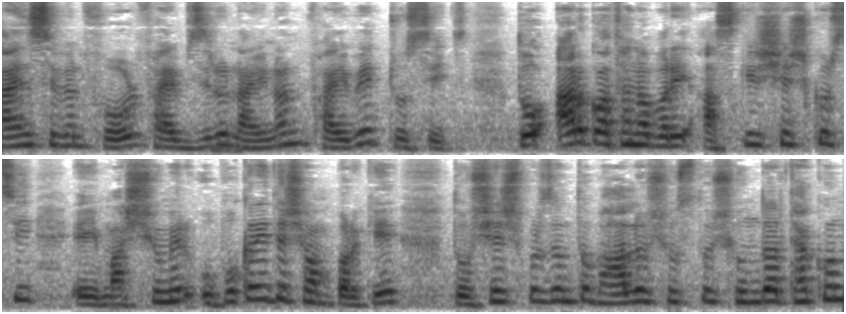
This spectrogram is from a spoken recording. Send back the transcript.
nine seven four five zero nine one five eight two six তো আর কথা না বলে আজকের শেষ করছি এই মাশরুমের উপকারিতা সম্পর্কে। তো শেষ পর্যন্ত ভালো, সুস্থ, সুন্দর থাকুন।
